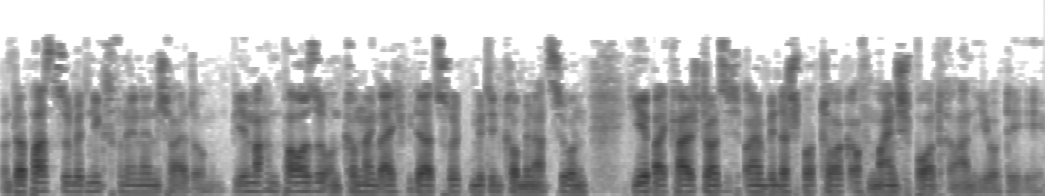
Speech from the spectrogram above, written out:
und verpasst somit nichts von den Entscheidungen. Wir machen Pause und kommen dann gleich wieder zurück mit den Kombinationen hier bei Karl Stolz, eurem Wintersport Talk auf meinsportradio.de.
